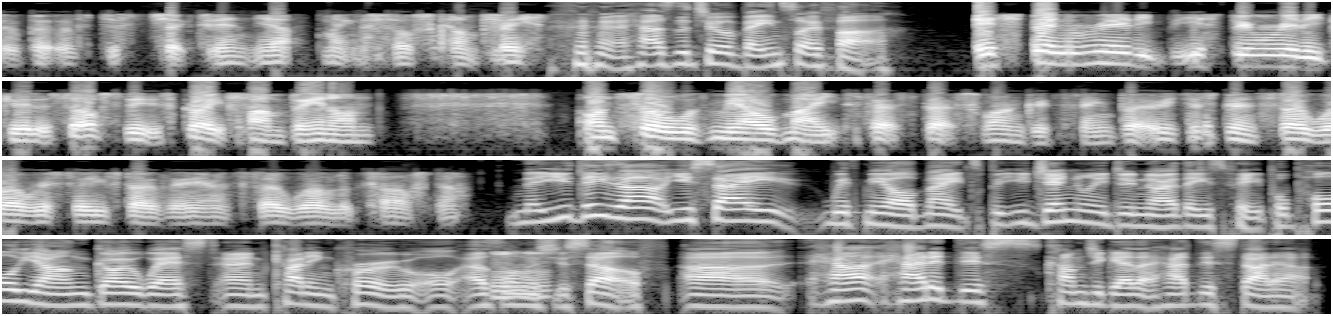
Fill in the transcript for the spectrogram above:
so but I've just checked in. Yeah, make myself comfy. How's the tour been so far? It's been really, it's been really good. It's obviously it's great fun being on on tour with my old mates. That's that's one good thing. But we've just been so well received over here and so well looked after. Now, you these are you say with me old mates, but you genuinely do know these people. Paul Young, Go West, and Cutting Crew, or as long as yourself. Uh, how how did this come together? How did this start out?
